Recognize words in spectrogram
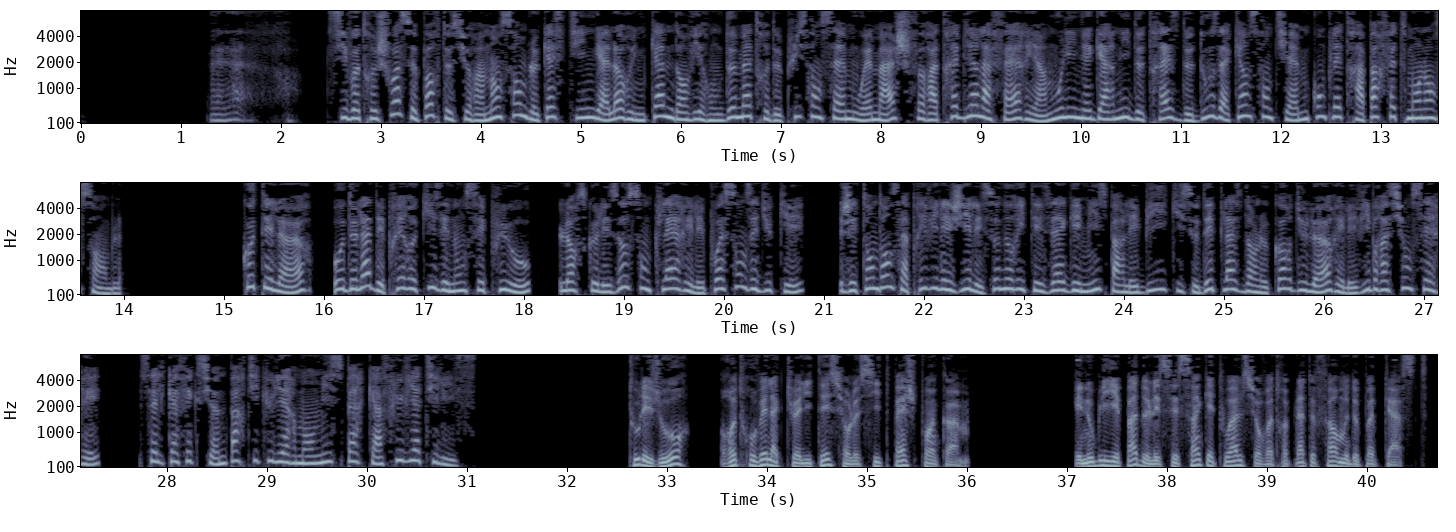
Si votre choix se porte sur un ensemble casting alors une canne d'environ 2 mètres de puissance M ou MH fera très bien l'affaire et un moulinet garni de tresse de 12 à 15 centièmes complétera parfaitement l'ensemble. Côté leurre, au-delà des prérequis énoncés plus haut, lorsque les eaux sont claires et les poissons éduqués, j'ai tendance à privilégier les sonorités aiguës émises par les billes qui se déplacent dans le corps du leurre et les vibrations serrées, celles qu'affectionne particulièrement Miss Perca fluviatilis. Tous les jours, retrouvez l'actualité sur le site pêche.com. Et n'oubliez pas de laisser 5 étoiles sur votre plateforme de podcast.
